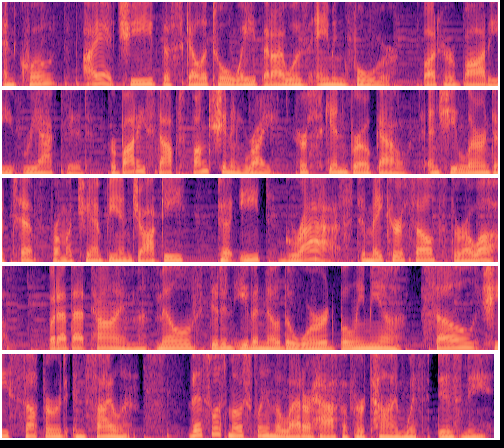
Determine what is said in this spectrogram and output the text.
And quote, I achieved the skeletal weight that I was aiming for but her body reacted. Her body stopped functioning right, her skin broke out, and she learned a tip from a champion jockey to eat grass to make herself throw up. But at that time, Mills didn't even know the word bulimia, so she suffered in silence. This was mostly in the latter half of her time with Disney,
